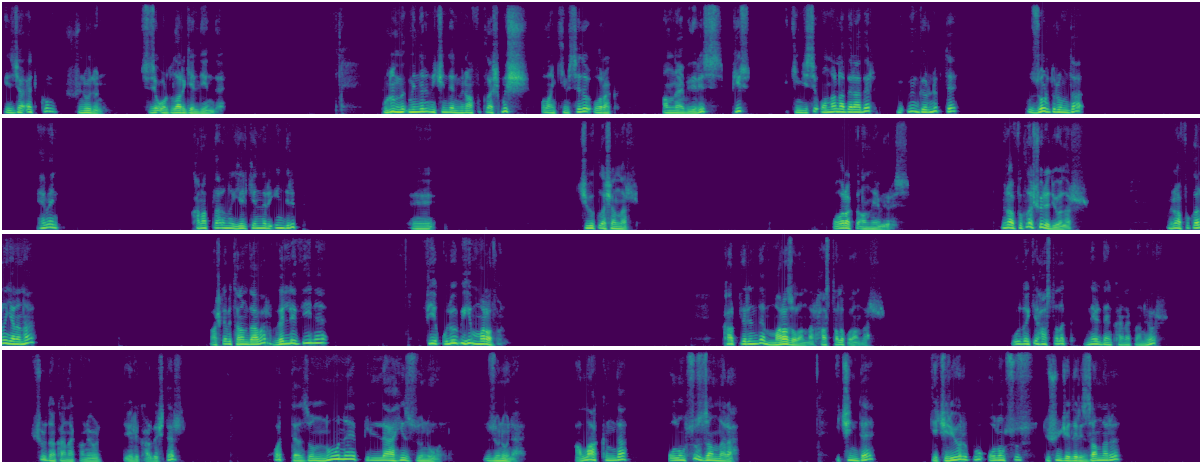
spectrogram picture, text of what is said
izcaetkum şunudun. Size ordular geldiğinde. Bunu müminlerin içinden münafıklaşmış olan kimseler olarak anlayabiliriz. Bir. ikincisi onlarla beraber mümin görünüp de bu zor durumda hemen kanatlarını, yelkenleri indirip e, çıvıklaşanlar olarak da anlayabiliriz. Münafıklar şöyle diyorlar. Münafıkların yanına başka bir tanım daha var. Vellezine fi kulubihim marazun. Kalplerinde maraz olanlar, hastalık olanlar. Buradaki hastalık nereden kaynaklanıyor? Şuradan kaynaklanıyor değerli kardeşler. وَتَّظُنُّونَ billahi zunun. Zunune. Allah hakkında olumsuz zanlara içinde geçiriyor bu olumsuz düşünceleri, zanları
